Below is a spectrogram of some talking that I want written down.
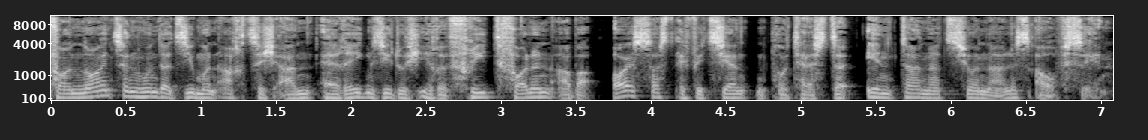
Von 1987 an erregen sie durch ihre friedvollen, aber äußerst effizienten Proteste internationales Aufsehen.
